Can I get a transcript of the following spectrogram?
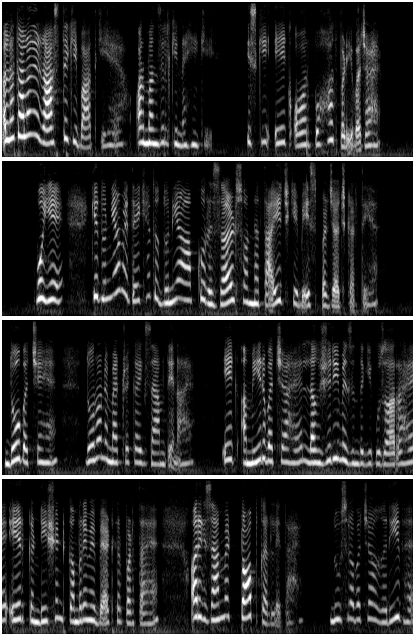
اللہ تعالیٰ نے راستے کی بات کی ہے اور منزل کی نہیں کی۔ اس کی ایک اور بہت بڑی وجہ ہے۔ وہ یہ کہ دنیا میں دیکھیں تو دنیا آپ کو ریزلٹس اور نتائج کے بیس پر جج کرتی ہے۔ دو بچے ہیں، دونوں نے میٹرک کا اگزام دینا ہے۔ ایک امیر بچہ ہے لگژری میں زندگی گزار رہا ہے ایئر کنڈیشنڈ کمرے میں بیٹھ کر پڑھتا ہے اور اگزام میں ٹاپ کر لیتا ہے۔ دوسرا بچہ غریب ہے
